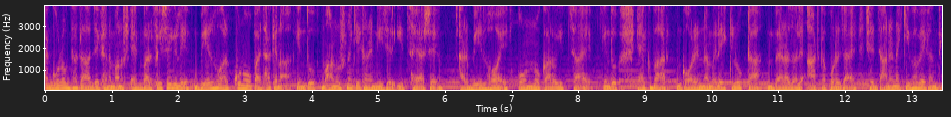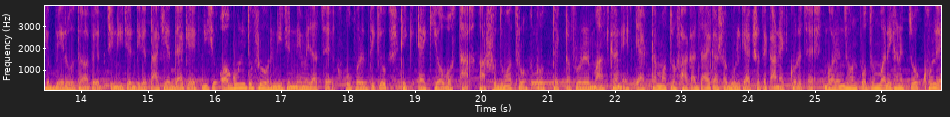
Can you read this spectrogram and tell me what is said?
একটা গোলকধাঁধা যেখানে মানুষ একবার ফেসে গেলে বের হওয়ার কোনো উপায় থাকে না। কিন্তু মানুষ নাকি এখানে নিজের ইচ্ছায় আসে আর বের হয় অন্য কারও ইচ্ছায়। কিন্তু একবার গড়ের নামের এক লোকটা বেড়াজালে আটকা পড়ে যায়। সে জানে না কীভাবে এখান থেকে বের হতে হবে। সে নিচের দিকে তাকিয়ে দেখে নিচে অগণিত ফ্লোর নিচে নেমে যাচ্ছে। উপরের দিকেও ঠিক একই অবস্থা। আর শুধুমাত্র প্রত্যেকটা ফ্লোরের মাঝখানে একটা মাত্র ফাঁকা জায়গা সবগুলিকে একসাথে কানেক্ট করেছে। গরেন যখন প্রথমবার এখানে চোখ খোলে,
